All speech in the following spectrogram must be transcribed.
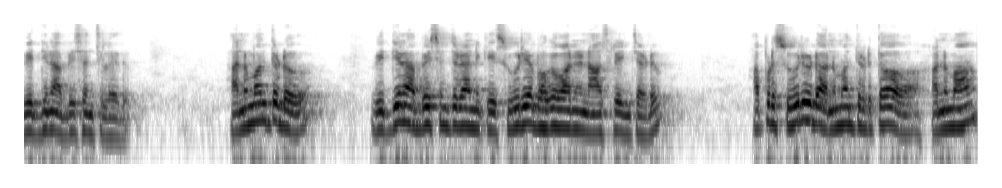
విద్యను అభ్యసించలేదు. హనుమంతుడు విద్యను అభ్యసించడానికి సూర్య భగవాను ఆశ్రయించాడు. అప్పుడు సూర్యుడు హనుమంతుడితో హనుమ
